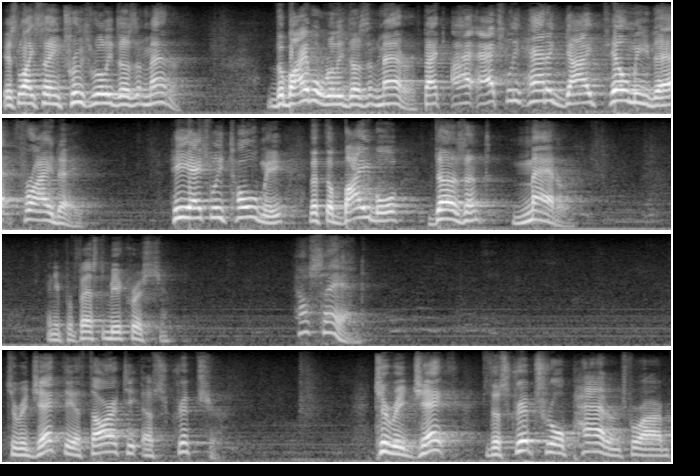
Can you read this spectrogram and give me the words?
It's like saying truth really doesn't matter. The Bible really doesn't matter. In fact, I actually had a guy tell me that Friday. He actually told me that the Bible doesn't matter. And he professed to be a Christian. How sad. To reject the authority of Scripture to reject the scriptural patterns for our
